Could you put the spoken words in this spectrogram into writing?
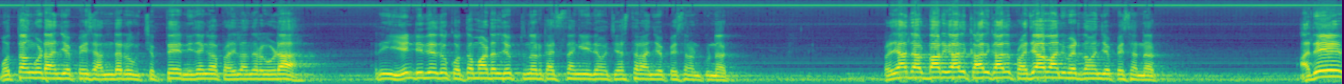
మొత్తం కూడా అని చెప్పేసి అందరూ చెప్తే నిజంగా ప్రజలందరూ కూడా అది ఏంటిదేదో కొత్త మాటలు చెప్తున్నారు ఖచ్చితంగా ఇదేమో చేస్తారా? అని చెప్పేసి అనుకున్నారు. ప్రజా దర్బారు కాదు కాదు కాదు ప్రజావాణి పెడతామని చెప్పేసి అన్నారు. అదే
